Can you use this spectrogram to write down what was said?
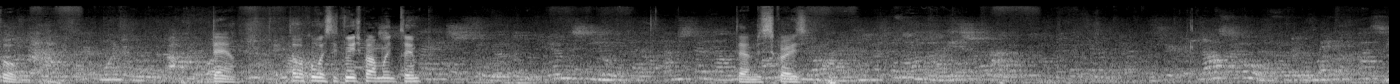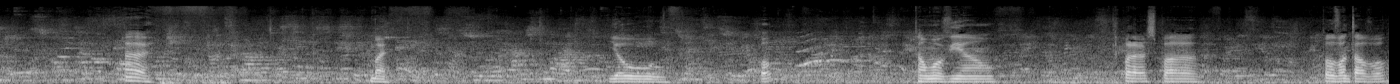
Fogo. Damn. Estava que não ia esperar muito tempo. Damn, this is crazy. É. Bem. E eu. Oh. Está um avião. Preparar-se para. para levantar a voo.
